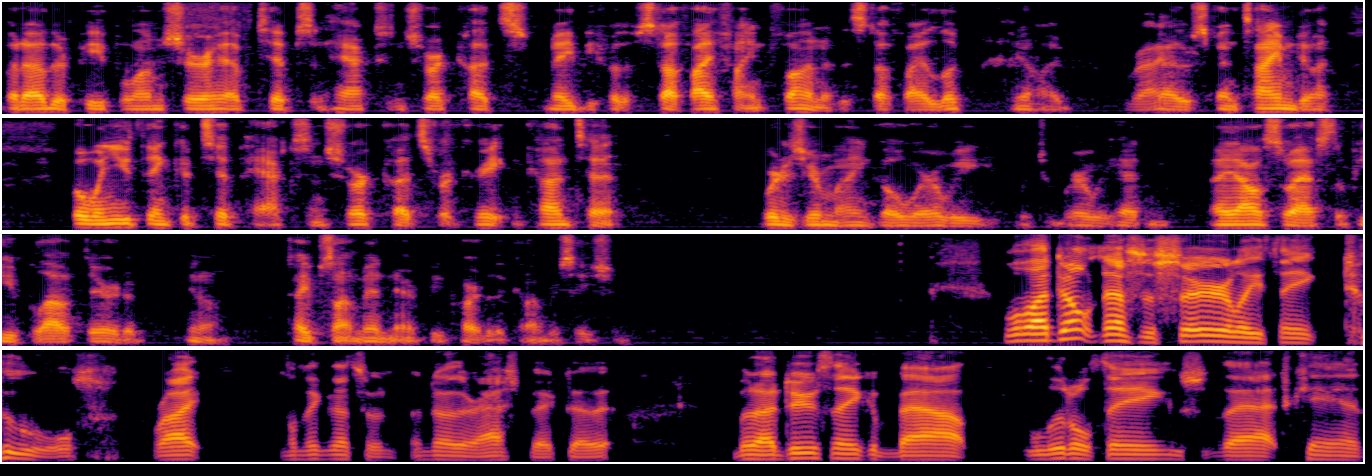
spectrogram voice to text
But other people, I'm sure, have tips and hacks and shortcuts, maybe for the stuff I find fun or the stuff I look, you know, I Right. rather spend time doing. But when you think of tip hacks and shortcuts for creating content, where does your mind go? Where are we which, where we heading? I also ask the people out there to, you know, type something in there, be part of the conversation. Well, I don't necessarily think tools, right? I think that's a, another aspect of it. But I do think about little things that can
